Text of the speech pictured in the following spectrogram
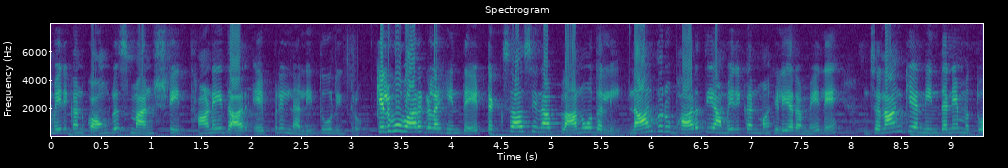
ಅಮೆರಿಕನ್ ಕಾಂಗ್ರೆಸ್ ಮ್ಯಾನ್ ಶ್ರೀ ಥಾಣೆದಾರ್ ಏಪ್ರಿಲ್ನಲ್ಲಿ ದೂರಿದ್ರು. ಕೆಲವು ವಾರಗಳ ಹಿಂದೆ ಟೆಕ್ಸಾಸಿನ ಪ್ಲಾನೋದಲ್ಲಿ ನಾಲ್ವರು ಭಾರತೀಯ ಅಮೆರಿಕನ್ ಮಹಿಳೆಯರ ಮೇಲೆ ಜನಾಂಗೀಯ ನಿಂದನೆ ಮತ್ತು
